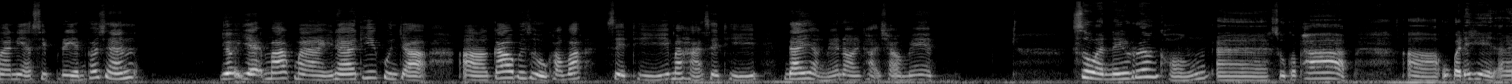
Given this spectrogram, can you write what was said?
มาเนี่ยสิบเหรียญเพราะฉะนั้นเยอะแยะมากมายนะที่คุณจะก้าวไปสู่คำว่าเศรษฐีมหาเศรษฐีได้อย่างแน่นอนค่ะชาวเมษ ส่วนในเรื่องของอสุขภาพออุบัติเหตุอะไร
